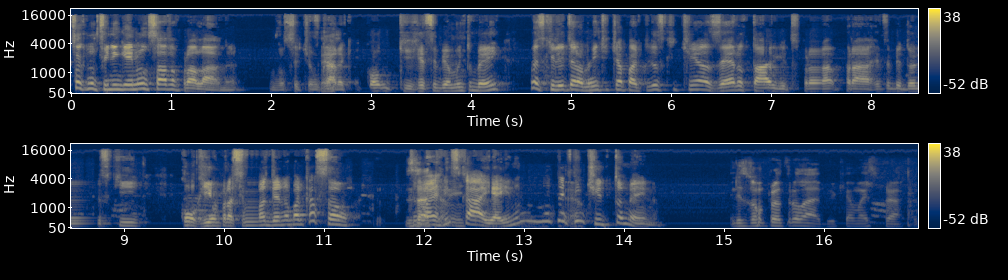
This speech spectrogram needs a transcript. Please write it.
Só que no fim ninguém lançava para lá, né? Você tinha um é. cara que, que recebia muito bem, mas que literalmente tinha partidas que tinha zero targets para recebedores que corriam para cima dentro da marcação. Não vai arriscar, e aí não, não tem é. sentido também, né? Eles vão para outro lado, que é mais fraco.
